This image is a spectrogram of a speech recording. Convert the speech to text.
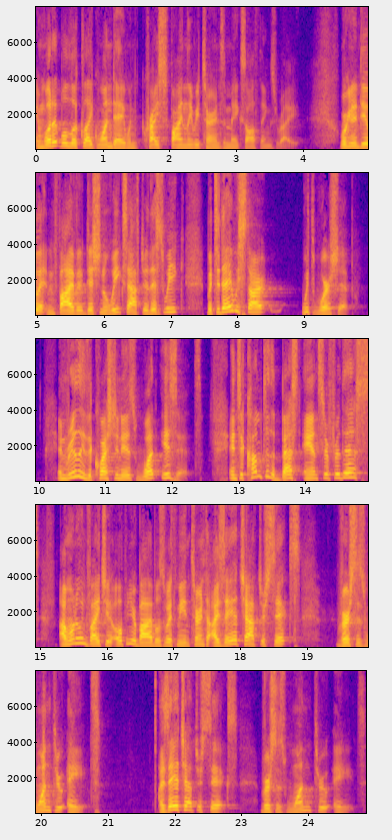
and what it will look like one day when Christ finally returns and makes all things right. We're going to do it in five additional weeks after this week, but today we start with worship. And really, the question is, what is it? And to come to the best answer for this, I want to invite you to open your Bibles with me and turn to Isaiah chapter 6, verses 1 through 8. Isaiah chapter 6, verses 1 through 8.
